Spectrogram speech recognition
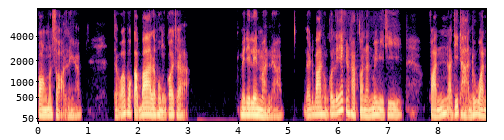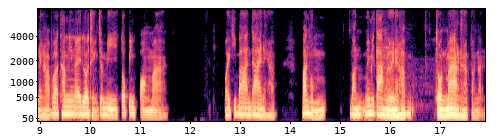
ปองมาสอนเลยครับ แต่ว่าพอกลับบ้านแล้วผมก็จะไม่ได้เล่นมันนะครับ และบ้านผมก็เล็กนะครับ ตอนนั้นไม่มีที่ฝันอธิษฐานทุกวันนะครับ ว่าทำยังไงเราถึงจะมีโต๊ะปิงปองมา ไว้ที่บ้านได้นะครับ บ้านผมตอนไม่มีตังค์เลยนะครับ จนมากนะครับ ตอนนั้น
